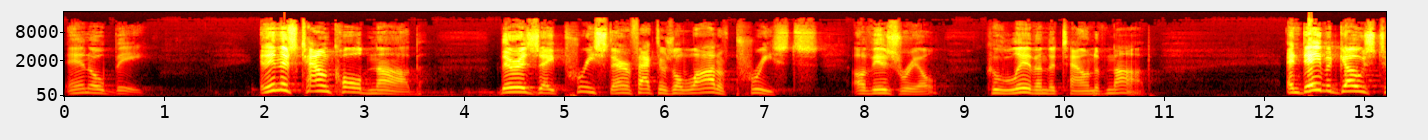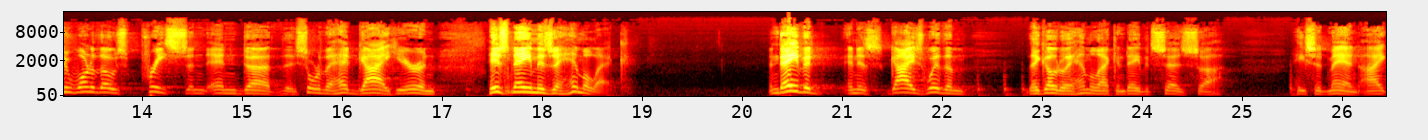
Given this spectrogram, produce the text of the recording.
N O B. And in this town called Nob, there is a priest there. In fact, there's a lot of priests of Israel who live in the town of Nob. And David goes to one of those priests and, and uh, the, sort of the head guy here, and his name is Ahimelech. And David and his guys with him, they go to Ahimelech, and David says, uh, he said, man, I,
